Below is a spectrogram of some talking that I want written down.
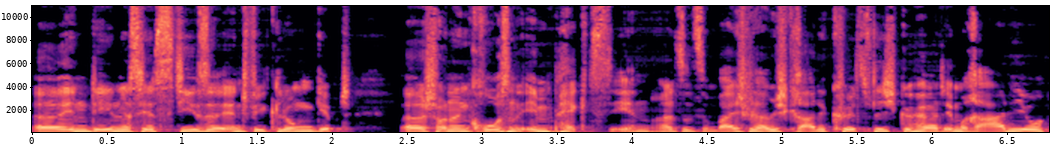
äh, in denen es jetzt diese Entwicklungen gibt, äh, schon einen großen Impact sehen. Also zum Beispiel habe ich gerade kürzlich gehört im Radio,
